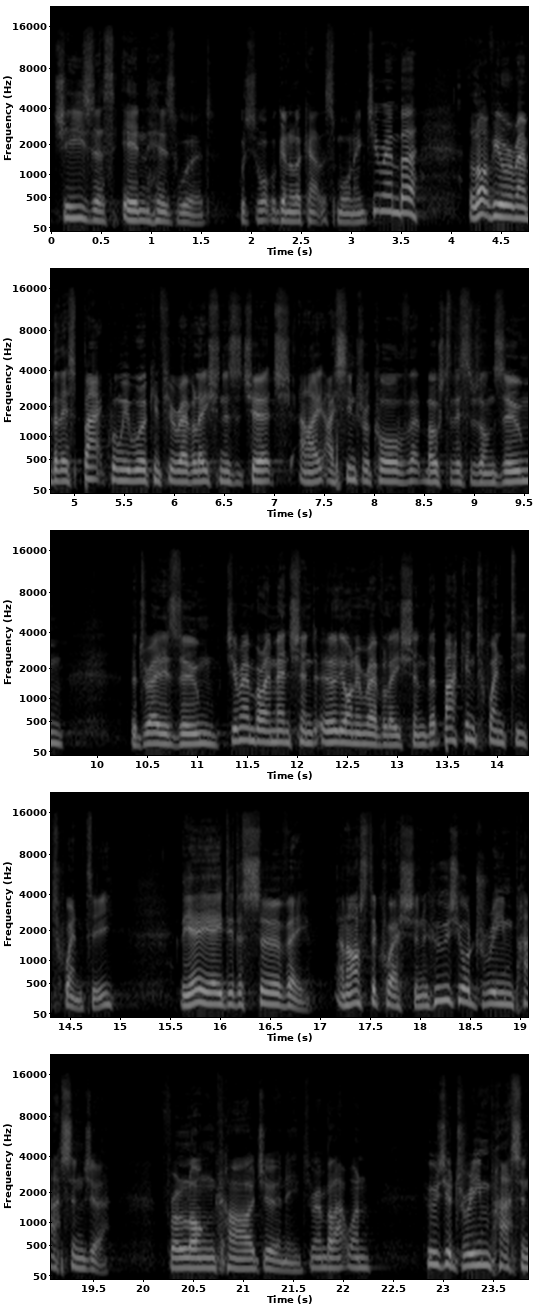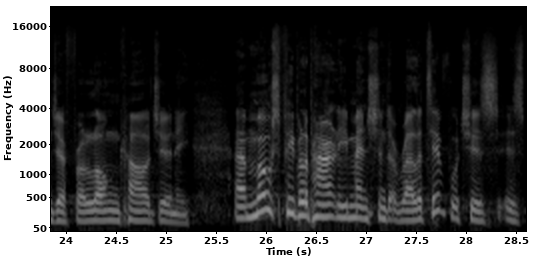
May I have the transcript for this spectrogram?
Jesus in his word, which is what we're going to look at this morning. Do you remember? A lot of you remember this back when we were working through Revelation as a church, and I, I seem to recall that most of this was on Zoom, the dreaded Zoom. Do you remember I mentioned early on in Revelation that back in 2020, the AA did a survey and asked the question Who's your dream passenger for a long car journey? Do you remember that one? Who's your dream passenger for a long car journey? Uh, most people apparently mentioned a relative, which is, is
